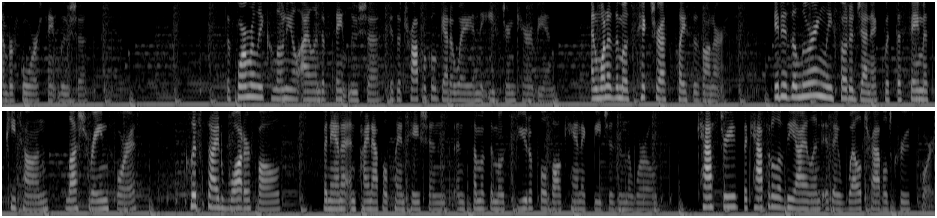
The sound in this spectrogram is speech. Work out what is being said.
Number 4, St. Lucia. The formerly colonial island of St. Lucia is a tropical getaway in the eastern Caribbean, and one of the most picturesque places on Earth. It is alluringly photogenic with the famous pitons, lush rainforests, cliffside waterfalls, banana and pineapple plantations, and some of the most beautiful volcanic beaches in the world. Castries, the capital of the island, is a well traveled cruise port.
